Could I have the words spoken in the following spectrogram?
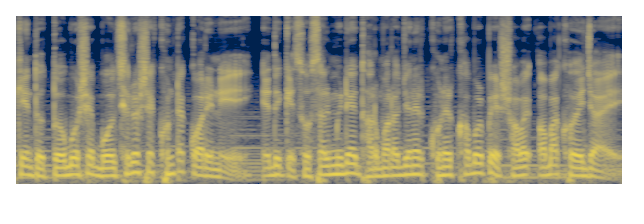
কিন্তু তবুও সে বলছিল সে খুনটা করেনি। এদিকে সোশ্যাল মিডিয়ায় ধর্মরাজনের খুনের খবর পেয়ে সবাই অবাক হয়ে যায়।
